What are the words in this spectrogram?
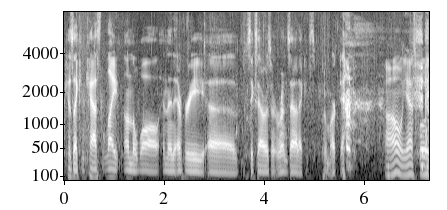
because I can cast light on the wall, and then every uh, six hours when it runs out, I can just put a mark down. Oh, yeah, I suppose.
